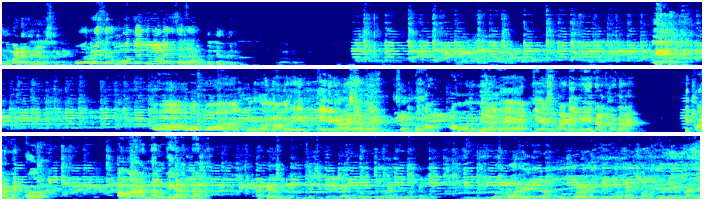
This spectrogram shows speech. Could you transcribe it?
ಇದು ಮಾಡ್ಯಾರ ಹೇಳಿ ಸರ್? ಪೊಲೀಸರು ಮುಂದಿದ್ದು ಮಾಡ್ಯಾರ ಸರ್. ಒಬ್ಬ ಗುರುವನವ್ರಿ ಫೈರಿಂಗ್ ಮಾಡ್ಯಾನ. ಅವನ ಮ್ಯಾಗ ಕೇಸ್ ಮಾಡಿಲ್ರಿ ಏನಾತನ ಡಿಪಾರ್ಟ್ಮೆಂಟ್ ಅವರು. ಅವ ನಮ್ಗೆ ಹೇಳ್ತಾನ. ನೋಡ್ರಿ ಗ್ರೂಪ್ ಒಳಗತ್ತು ಮಲ್ಲಿ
